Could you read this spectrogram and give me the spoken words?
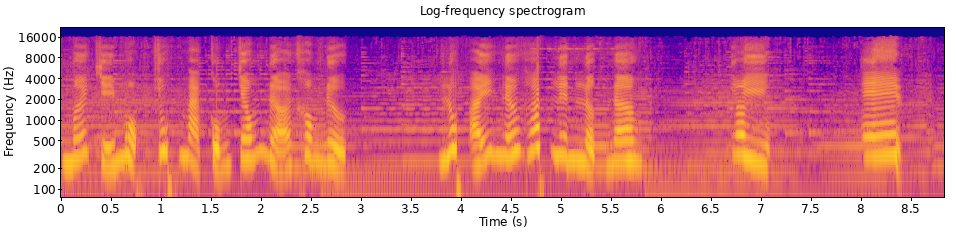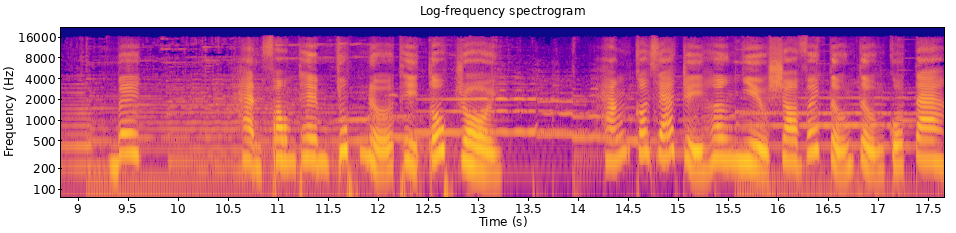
Mới chỉ một chút mà cũng chống đỡ không được. Lúc ấy nếu hấp linh lực nơn Y E B Hành phong thêm chút nữa thì tốt rồi. Hắn có giá trị hơn nhiều so với tưởng tượng của ta.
